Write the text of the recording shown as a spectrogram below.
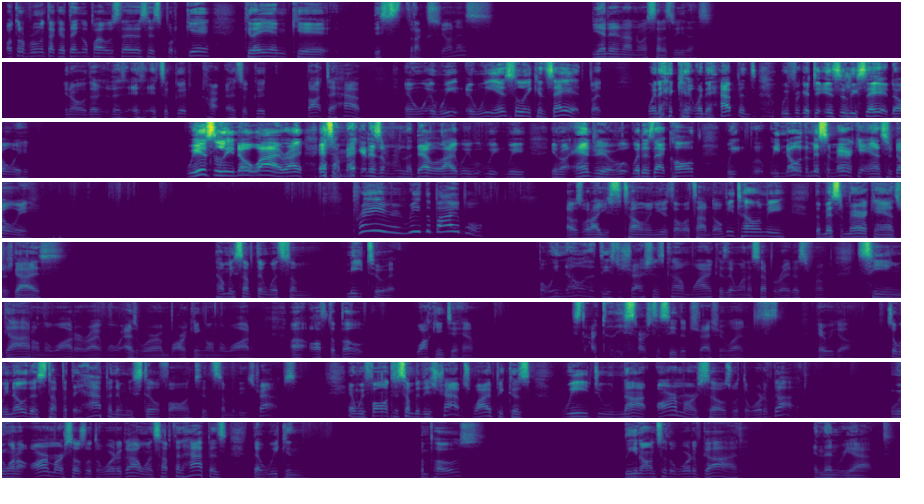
Otra pregunta que tengo para ustedes es por qué creen que distracciones vienen a nuestras vidas. You know, it's a good it's a good thought to have and we and we instantly can say it, but when it when it happens, we forget to instantly say it, don't we? We instantly know why, right? It's a mechanism from the devil. Like we, we, we you know, Andrea, what is that called? We, we know the Miss America answer, don't we? Pray and read the Bible. That was what I used to tell them in youth all the time. Don't be telling me the Miss America answers, guys. Tell me something with some meat to it. But we know that these distractions come. Why? Because they want to separate us from seeing God on the water, right? As we're embarking on the water, uh, off the boat, walking to Him. He, start to, he starts to see the distraction. What? Here we go. So we know this stuff, but they happen and we still fall into some of these traps. And we fall into some of these traps. Why? Because we do not arm ourselves with the Word of God. We want to arm ourselves with the Word of God. When something happens, that we can compose, lean onto the Word of God, and then react.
